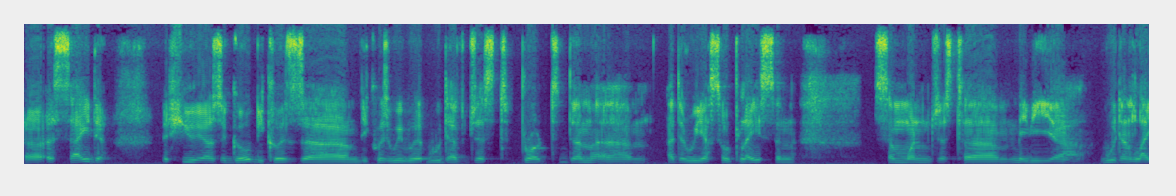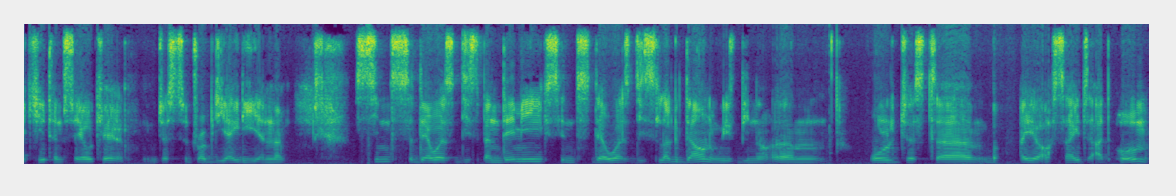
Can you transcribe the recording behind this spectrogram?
uh, aside a few years ago because uh, because we w- would have just brought them um, at the rehearsal place and someone just uh, maybe uh, wouldn't like it and say okay just drop the idea. And uh, since there was this pandemic since there was this lockdown we've been um, all just by our sides at home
